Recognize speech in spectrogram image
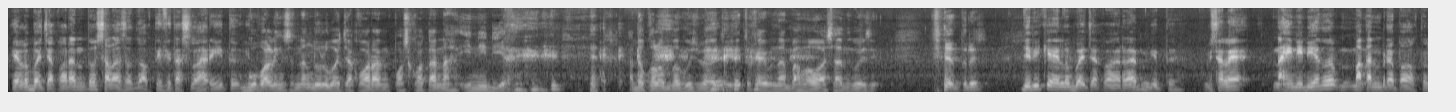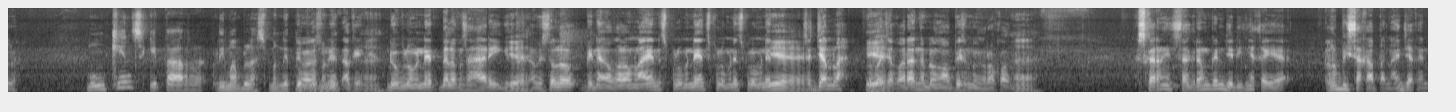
Ya lo baca koran tuh salah satu aktivitas lo hari itu. gue paling seneng dulu baca koran pos kota nah ini dia. Ada kolom bagus banget itu kayak menambah wawasan gue sih. Terus Jadi kayak lo baca koran gitu. Misalnya, nah ini dia tuh makan berapa waktu lo? mungkin sekitar 15 menit 15 20 menit, oke. Nah. 20 menit dalam sehari gitu. Iya. Habis itu lo pindah ke kolom lain 10 menit, 10 menit, 10 menit. Iya. Sejam lah lo Iya. baca koran sambil ngopi, sambil ngerokok. Nah, Sekarang Instagram kan jadinya kayak lo bisa kapan aja kan.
